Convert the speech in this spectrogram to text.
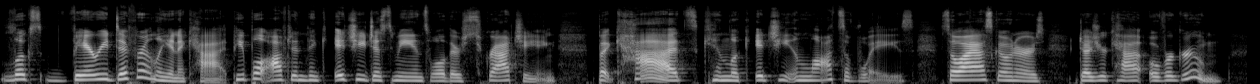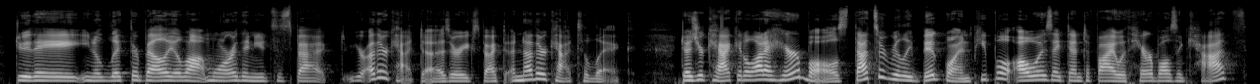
looks very differently in a cat. People often think itchy just means well they're scratching, but cats can look itchy in lots of ways. So I ask owners, does your cat overgroom? Do they, you know, lick their belly a lot more than you'd suspect your other cat does or expect another cat to lick? Does your cat get a lot of hairballs? That's a really big one. People always identify with hairballs in cats.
